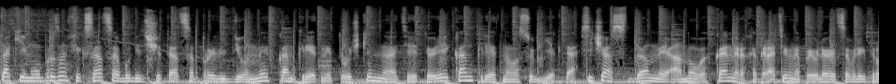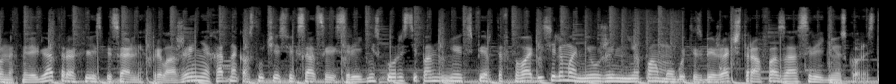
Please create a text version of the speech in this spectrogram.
Таким образом, фиксация будет считаться проведенной в конкретной точке на территории конкретного субъекта. Сейчас данные о новых камерах оперативно появляются в электронных навигаторах и специальных приложениях, однако в случае с фиксацией средней скорости, по мнению экспертов, водителям они уже не помогут избежать штрафа за среднюю скорость.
